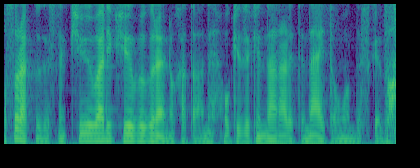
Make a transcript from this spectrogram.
おそらくですね、9割9分ぐらいの方はね、お気づきになられてないと思うんですけど、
